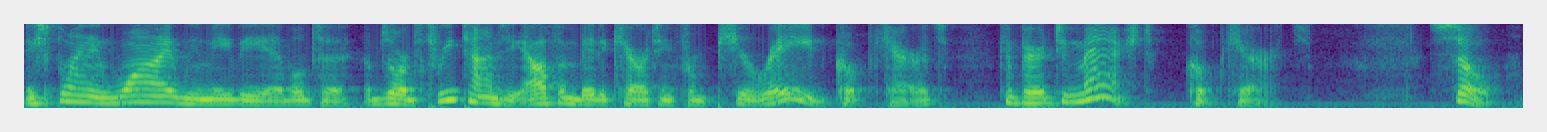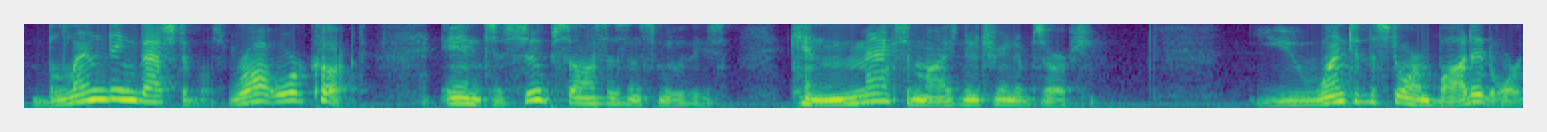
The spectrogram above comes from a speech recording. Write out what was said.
explaining why we may be able to absorb three times the alpha and beta-carotene from pureed cooked carrots compared to mashed cooked carrots. So, blending vegetables, raw or cooked, into soup, sauces, and smoothies can maximize nutrient absorption. You went to the store and bought it, or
